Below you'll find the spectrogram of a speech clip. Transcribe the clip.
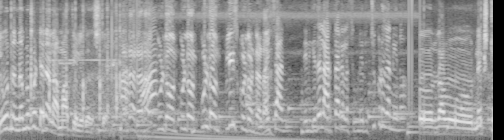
ಇವ್ರನ್ನ ನಂಬಿಬಿಟ್ಟೆ ನಾನು ಆ ಮಾತು ಹೇಳಿರೋದು ಅಷ್ಟೇ. Cool down cool down cool down please cool down ನಿನಗೆ ಇದೆಲ್ಲ ಅರ್ಥ ಆಗಲ್ಲ ಸುಮ್ಮನೆ ರುಚಿ ಹುಡುಗ ನೀನು. ನಾವು ನೆಕ್ಸ್ಟ್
